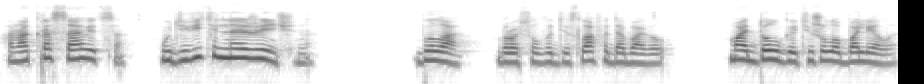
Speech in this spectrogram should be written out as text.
«Она красавица, Удивительная женщина. Была, бросил Владислав и добавил. Мать долго и тяжело болела.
